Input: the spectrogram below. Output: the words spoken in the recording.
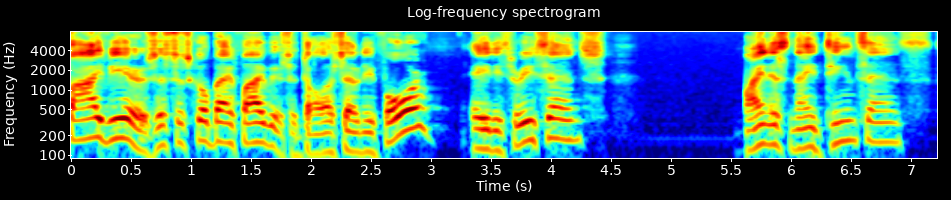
five years. Let's just go back five years. $1.74, 83 cents, minus 19 cents,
